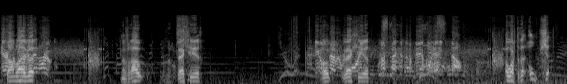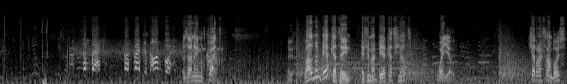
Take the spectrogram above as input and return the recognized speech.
Staan blijven. Mevrouw, weg hier. Ook 7 weg hier. Oh wacht, er- oh shit. Suspect! Suspect is on foot! We zijn nog iemand kwijt. Waar is mijn beerkat heen? Heeft hij mijn beerkat gehad? Wajo. Ga er achteraan boys.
